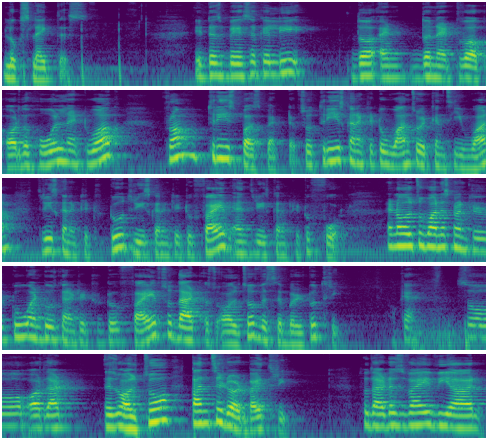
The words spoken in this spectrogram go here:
looks like this. It is basically the and the network or the whole network from 3's perspective. So 3 is connected to 1, so it can see 1, 3 is connected to 2, 3 is connected to 5, and 3 is connected to 4. And also 1 is connected to 2 and 2 is connected to 5, so that is also visible to 3. Okay, so or that is also considered by 3. So that is why we are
